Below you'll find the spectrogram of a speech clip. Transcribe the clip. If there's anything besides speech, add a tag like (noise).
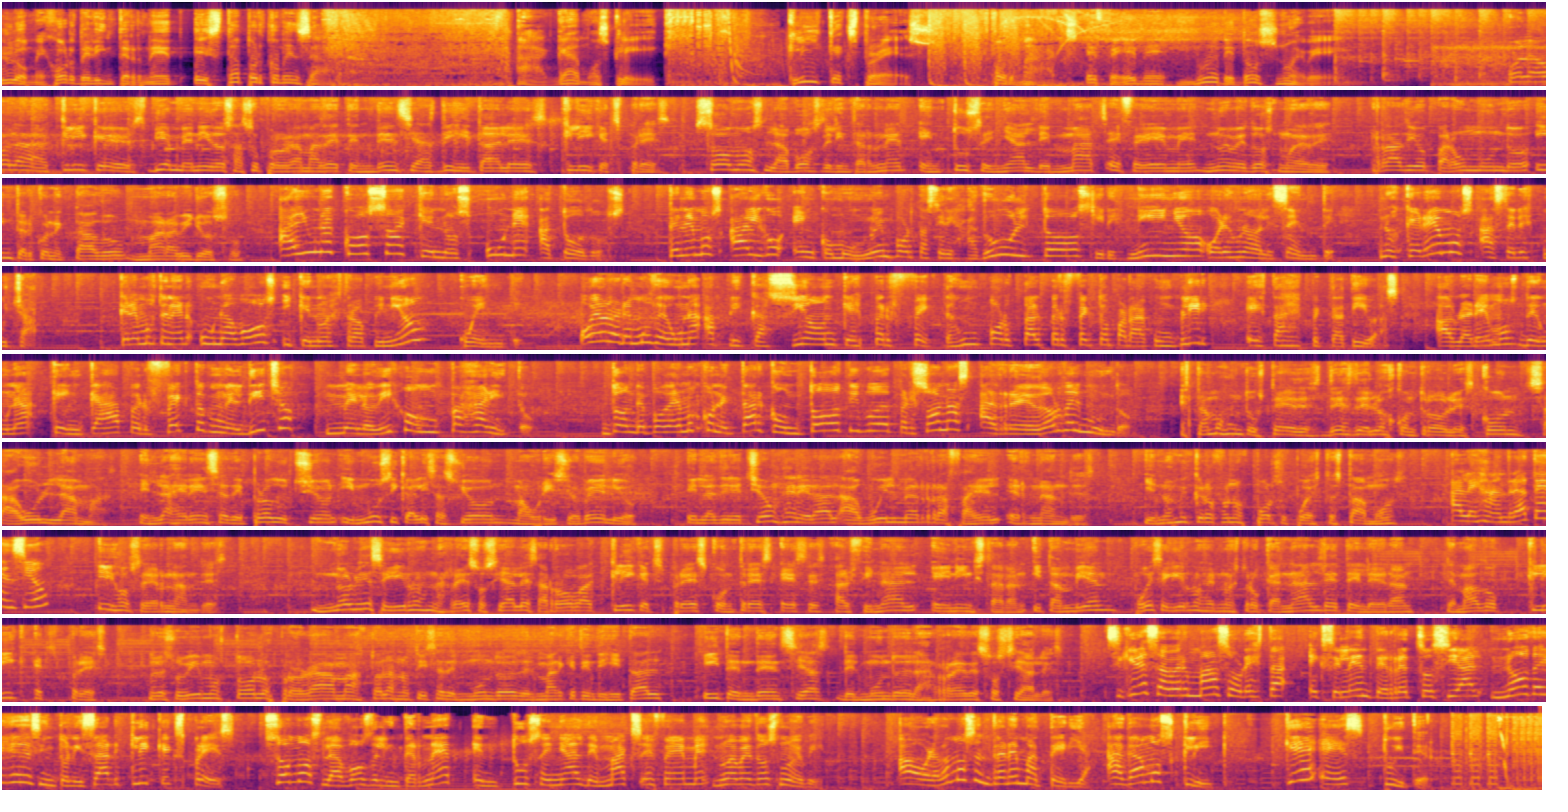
Lo mejor del Internet está por comenzar. Hagamos clic. Click Express por Max FM 929. Hola, hola, clickers. Bienvenidos a su programa de tendencias digitales Click Express. Somos la voz del Internet en tu señal de Max FM 929. Radio para un mundo interconectado maravilloso. Hay una cosa que nos une a todos tenemos algo en común, no importa si eres adulto, si eres niño o eres un adolescente. Nos queremos hacer escuchar. Queremos tener una voz y que nuestra opinión cuente. Hoy hablaremos de una aplicación que es perfecta, es un portal perfecto para cumplir estas expectativas. Hablaremos de una que encaja perfecto con el dicho me lo dijo un pajarito, donde podremos conectar con todo tipo de personas alrededor del mundo. Estamos junto a ustedes desde los controles con Saúl Lama, en la gerencia de producción y musicalización Mauricio Belio, en la dirección general a Wilmer Rafael Hernández y en los micrófonos por supuesto estamos Alejandra Atencio y José Hernández. No olvides seguirnos en las redes sociales arroba clickexpress con tres S al final en Instagram. Y también puedes seguirnos en nuestro canal de Telegram llamado Click Express, donde subimos todos los programas, todas las noticias del mundo del marketing digital y tendencias del mundo de las redes sociales. Si quieres saber más sobre esta excelente red social, no dejes de sintonizar Click Express. Somos la voz del Internet en tu señal de Max FM 929. Ahora vamos a entrar en materia. Hagamos clic. ¿Qué es Twitter?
